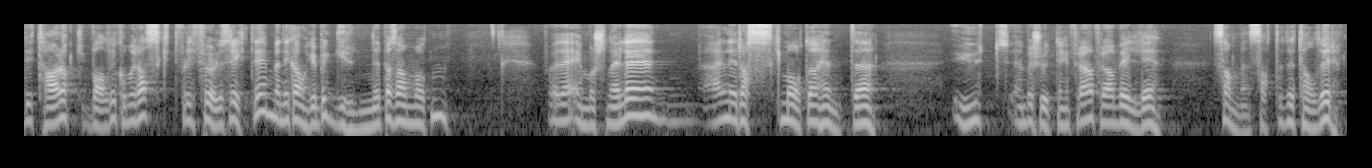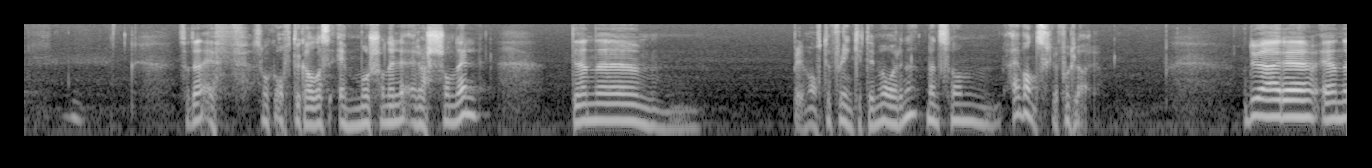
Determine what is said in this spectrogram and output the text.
de tar nok valget kommer raskt, for de føles riktig, men de kan ikke begrunne på samme måten. For det emosjonelle er en rask måte å hente ut en beslutning fra, fra veldig sammensatte detaljer. Så den F, som ofte kalles emosjonell rasjonell, den eh, blir man ofte flinke til med årene, men som er vanskelig å forklare. Du er eh, en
